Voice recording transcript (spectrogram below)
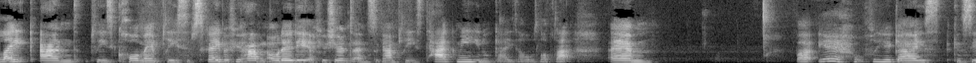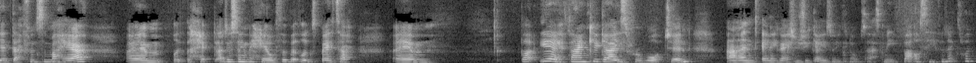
like and please comment please subscribe if you haven't already. If you're sharing to instagram please tag me. You know guys i always love that. Um but yeah hopefully you guys can see a difference in my hair. Um like i just think the health of it looks better. Um but yeah thank you guys for watching. And any questions you guys know you can always ask me. But i'll see you for the next one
